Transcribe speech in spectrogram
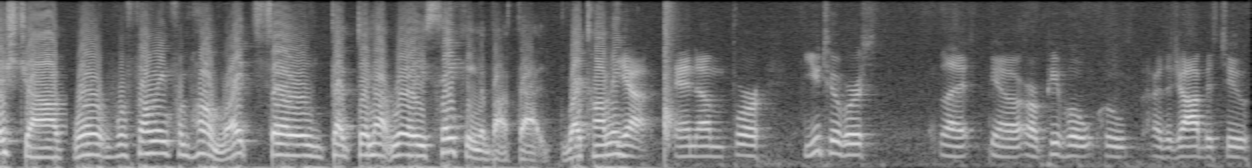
this job, we're, we're filming from home, right? So that they're not really thinking about that, right, Tommy? Yeah, and um, for YouTubers, like you know, or people who are the job is to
